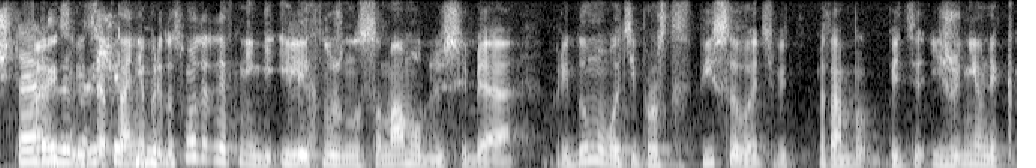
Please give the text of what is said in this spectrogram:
читая А эти рецепты, они предусмотрены в книге, или их нужно самому для себя придумывать и просто вписывать? Ведь, потому, ведь ежедневник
